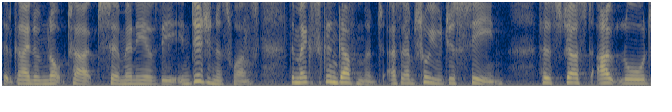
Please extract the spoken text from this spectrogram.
that kind of knocked out so many of the indigenous ones. The Mexican government, as I'm sure you've just seen, has just outlawed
